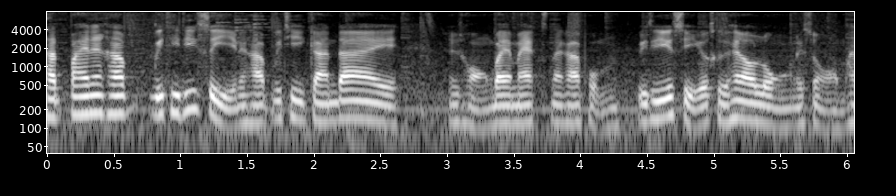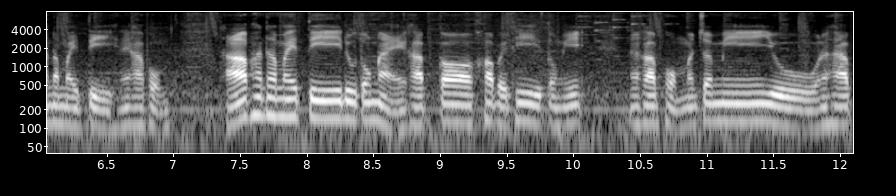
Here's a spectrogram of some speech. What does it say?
ถัดไปนะครับวิธีที่4นะครับวิธีการได้ในของไบแม็กนะครับผมวิธีที่ 4 ก็คือให้เราลงในส่วนของพันธไมตรีนะครับผมถามว่าพันธไมตรีดูตรงไหนครับก็เข้าไปที่ตรงนี้นะครับผมมันจะมีอยู่นะครับ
